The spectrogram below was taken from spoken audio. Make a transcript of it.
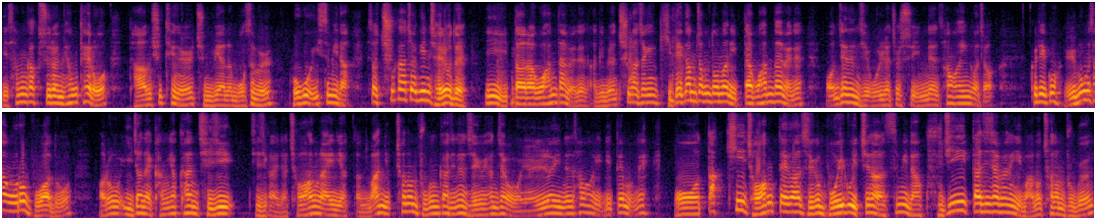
이 삼각수렴 형태로 다음 슈팅을 준비하는 모습을 보고 있습니다. 그래서 추가적인 재료들이 있다라고 한다면은 아니면 추가적인 기대감 정도만 있다고 한다면은 언제든지 올려줄 수 있는 상황인 거죠. 그리고 일봉상으로 보아도 바로 이전에 강력한 지지 지지가 아니라 저항 라인이었던 16,000원 부근까지는 지금 현재 뭐 열려 있는 상황이기 때문에 어, 딱히 저항대가 지금 보이고 있지는 않습니다. 굳이 따지자면 이 15,000원 부근.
